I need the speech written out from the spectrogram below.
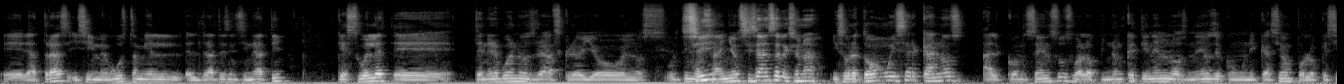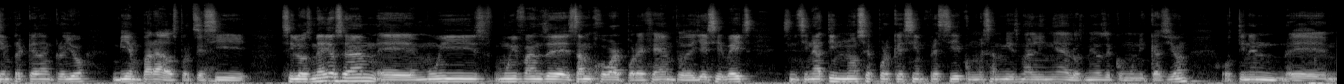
de atrás. Y sí, me gusta a mí el, el draft de Cincinnati que suele eh, tener buenos drafts, creo yo, en los últimos años. Sí, saben seleccionar. Y sobre todo muy cercanos al consensus o a la opinión que tienen los medios de comunicación, por lo que siempre quedan, creo yo, bien parados. Porque si, si los medios eran eh, muy, muy fans de Sam Howard, por ejemplo, de JC Bates, Cincinnati no sé por qué siempre sigue con esa misma línea de los medios de comunicación o tienen... Eh,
